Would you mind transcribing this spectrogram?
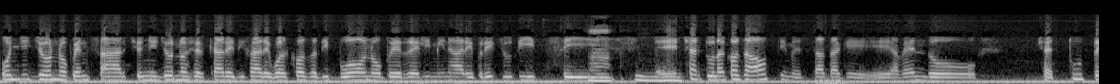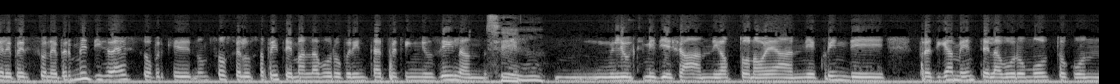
ogni giorno pensarci, ogni giorno cercare di fare qualcosa di buono per eliminare i pregiudizi. Mm. Eh, certo una cosa ottima è stata che avendo cioè, tutte le persone, per me è diverso perché non so se lo sapete ma lavoro per Interpreting New Zealand Sì. mh, negli ultimi dieci anni, 8-9 anni e quindi praticamente lavoro molto con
